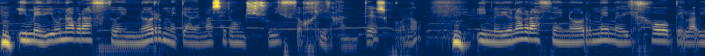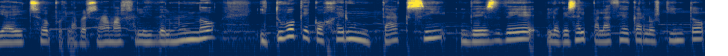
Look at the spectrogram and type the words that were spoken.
y me dio un abrazo enorme, que además era un suizo gigantesco, ¿no? Y me dio un abrazo enorme, me dijo que lo había hecho pues, la persona más feliz del mundo y tuvo que coger un taxi desde lo que es el Palacio de Carlos V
